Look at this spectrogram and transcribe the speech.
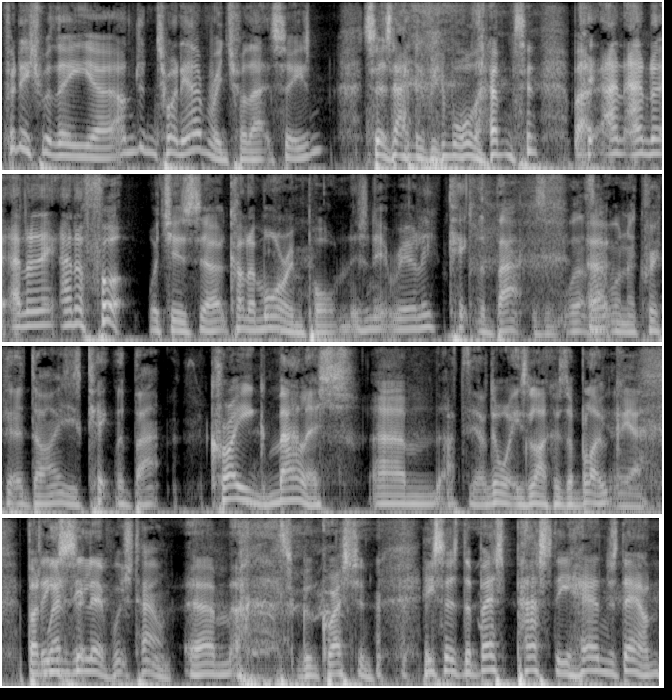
Finished with a uh, 120 average for that season, says Andy Wolverhampton, but and and a, and, a, and a foot, which is uh, kind of more important, isn't it? Really. Kick the bat. Is well, that when a cricketer dies, he's kicked the bat. Craig Malice, um, I don't know what he's like as a bloke. Yeah. But Where does he live? Which town? Um, that's a good question. He says the best pasty, hands down,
